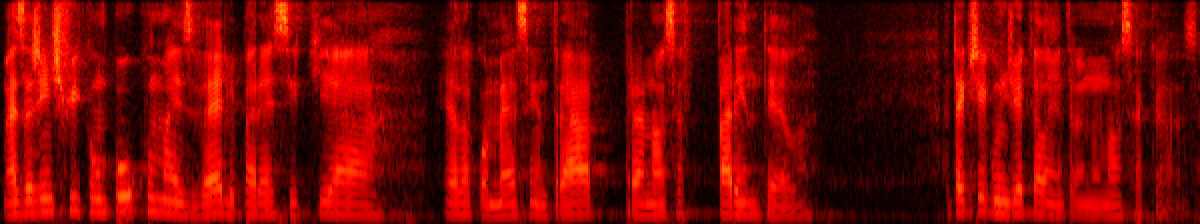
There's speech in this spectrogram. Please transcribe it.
Mas a gente fica um pouco mais velho, parece que a, ela começa a entrar para a nossa parentela. Até que chega um dia que ela entra na nossa casa.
